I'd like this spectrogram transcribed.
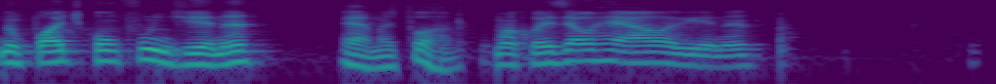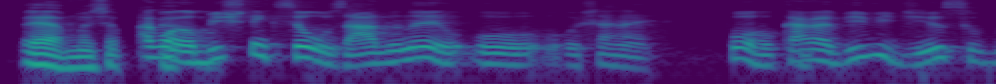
não pode confundir, né? É, mas porra. Uma coisa é o real ali, né? É, mas. é- Agora, o bicho tem que ser ousado, né, o, o Charnete? Porra, o cara vive disso,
